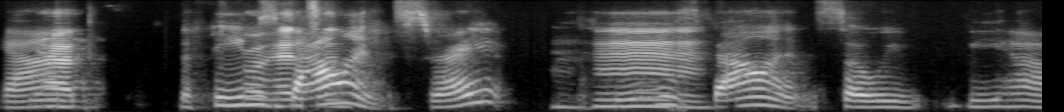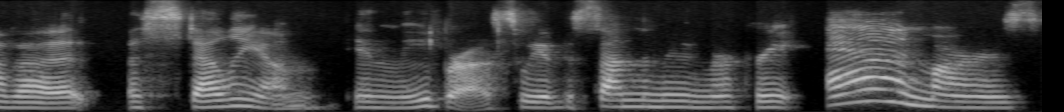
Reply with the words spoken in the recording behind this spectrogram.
Yeah. yeah. The theme is balance, right? Mm-hmm. balance. So we we have a, a stellium in Libra. So we have the sun, the moon, Mercury, and Mars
